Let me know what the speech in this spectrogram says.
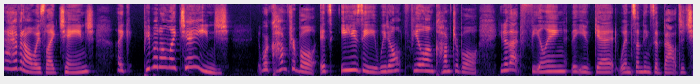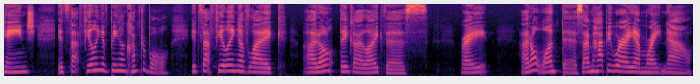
I haven't always liked change. Like, people don't like change. We're comfortable. It's easy. We don't feel uncomfortable. You know that feeling that you get when something's about to change? It's that feeling of being uncomfortable. It's that feeling of like, I don't think I like this, right? I don't want this. I'm happy where I am right now.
